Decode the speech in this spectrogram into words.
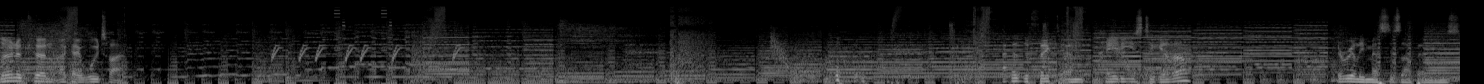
Lunar Curtain, okay, Wutai. Added Effect and Hades together. It really messes up enemies.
